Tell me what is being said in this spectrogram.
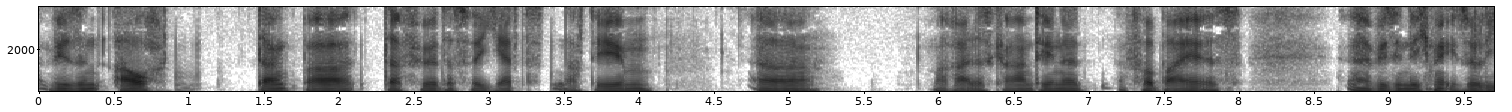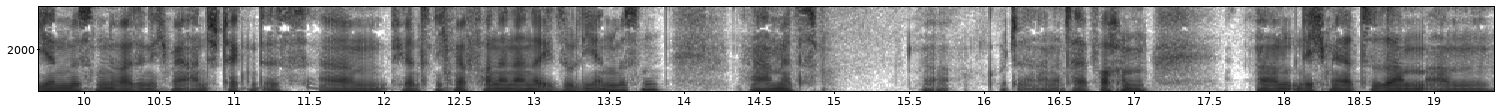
Wir sind auch dankbar dafür, dass wir jetzt, nachdem äh, Mareiles Quarantäne vorbei ist, äh, wir sie nicht mehr isolieren müssen, weil sie nicht mehr ansteckend ist, ähm, wir uns nicht mehr voneinander isolieren müssen. Wir haben jetzt ja, gute anderthalb Wochen ähm, nicht mehr zusammen am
